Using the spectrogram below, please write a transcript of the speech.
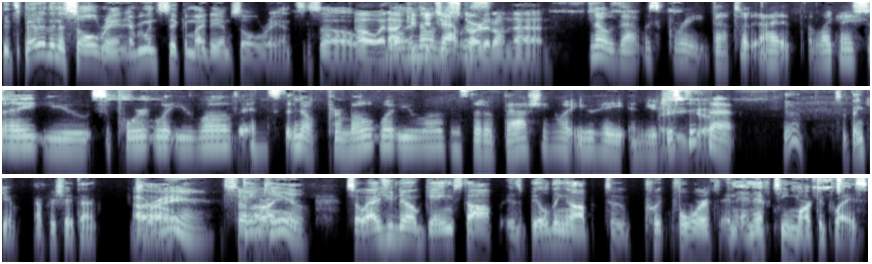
It's better than a soul rant. Everyone's sick of my damn soul rants. So oh, and well, I can no, get you started was, on that. No, that was great. That's what I like. I say you support what you love instead. No, promote what you love instead of bashing what you hate, and you there just you did go. that. Yeah. So thank you. I appreciate that. All so, right. Yeah. So thank right. you. So as you know, GameStop is building up to put forth an NFT marketplace.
